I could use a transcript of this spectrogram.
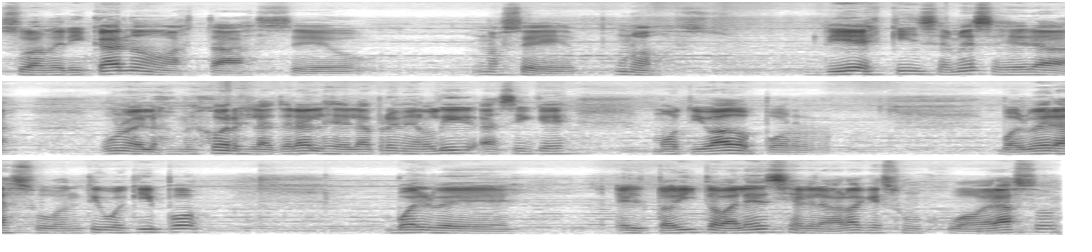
sudamericano, hasta hace, no sé, unos 10, 15 meses era uno de los mejores laterales de la Premier League, así que motivado por volver a su antiguo equipo, vuelve el Torito Valencia, que la verdad que es un jugadorazo,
